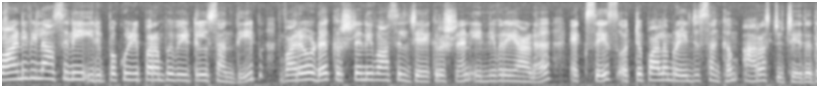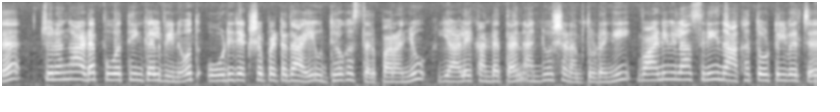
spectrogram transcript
വാണിവിലാസിനി ഇരിപ്പക്കുഴിപ്പറമ്പ് വീട്ടിൽ സന്ദീപ് വരോട് കൃഷ്ണനിവാസിൽ ജയകൃഷ്ണൻ എന്നിവരെയാണ് എക്സൈസ് ഒറ്റപ്പാലം റേഞ്ച് സംഘം അറസ്റ്റ് ചെയ്തത്. ചുനങ്ങാട് പൂവത്തിങ്കൽ വിനോദ് ഓടി രക്ഷപ്പെട്ടതായി ഉദ്യോഗസ്ഥർ പറഞ്ഞു. ഇയാളെ കണ്ടെത്താൻ അന്വേഷണം തുടങ്ങി. വാണിവിലാസിനി നാഗത്തോട്ടിൽ വെച്ച്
